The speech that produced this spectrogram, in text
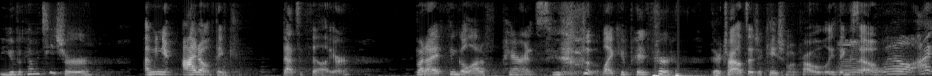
you become a teacher i mean i don't think that's a failure but i think a lot of parents who like who paid for their child's education would probably think Uh, so Well, I,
